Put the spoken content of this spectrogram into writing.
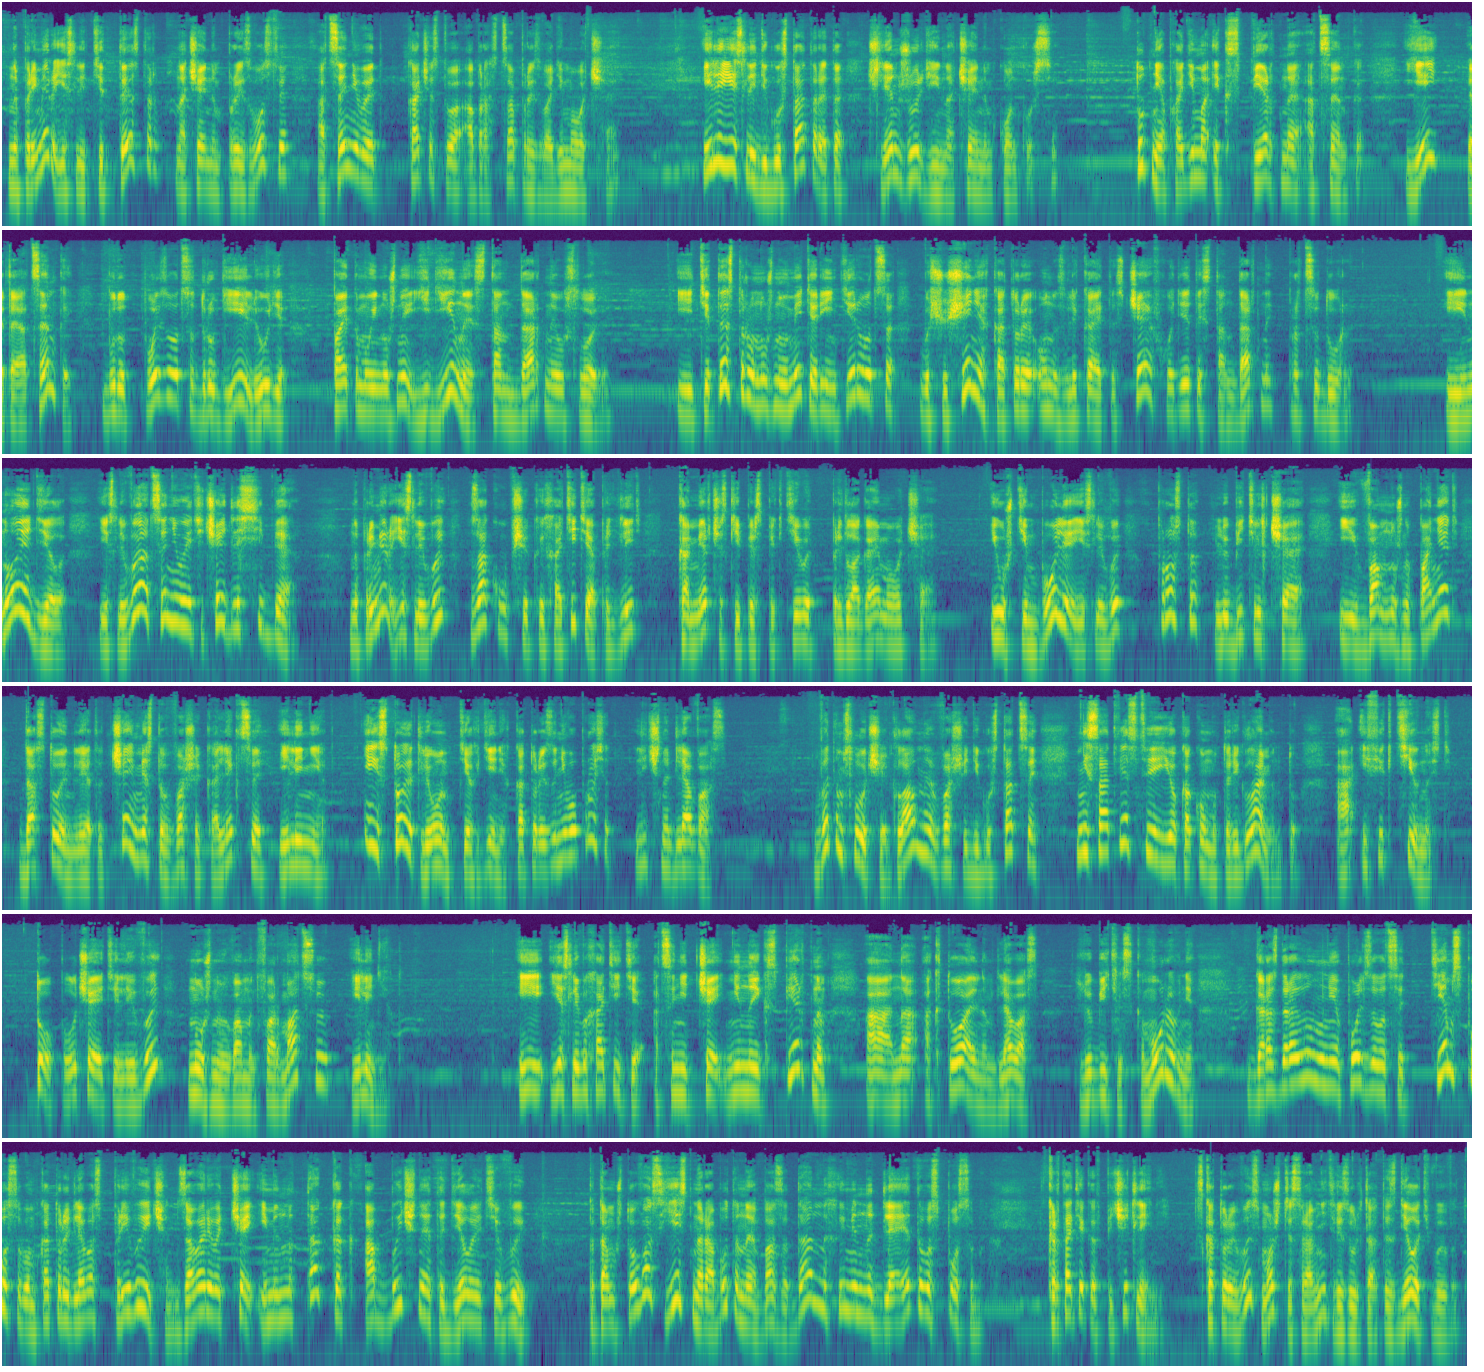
Например, если тит-тестер на чайном производстве оценивает качество образца производимого чая. Или если дегустатор – это член жюри на чайном конкурсе. Тут необходима экспертная оценка. Ей, этой оценкой, будут пользоваться другие люди, поэтому и нужны единые стандартные условия. И тестеру нужно уметь ориентироваться в ощущениях, которые он извлекает из чая в ходе этой стандартной процедуры. И иное дело, если вы оцениваете чай для себя. Например, если вы закупщик и хотите определить коммерческие перспективы предлагаемого чая. И уж тем более, если вы просто любитель чая, и вам нужно понять, достоин ли этот чай места в вашей коллекции или нет – и стоит ли он тех денег, которые за него просят, лично для вас. В этом случае главное в вашей дегустации не соответствие ее какому-то регламенту, а эффективность. То, получаете ли вы нужную вам информацию или нет. И если вы хотите оценить чай не на экспертном, а на актуальном для вас любительском уровне, Гораздо разумнее пользоваться тем способом, который для вас привычен, заваривать чай именно так, как обычно это делаете вы, потому что у вас есть наработанная база данных именно для этого способа, картотека впечатлений, с которой вы сможете сравнить результаты, сделать вывод.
